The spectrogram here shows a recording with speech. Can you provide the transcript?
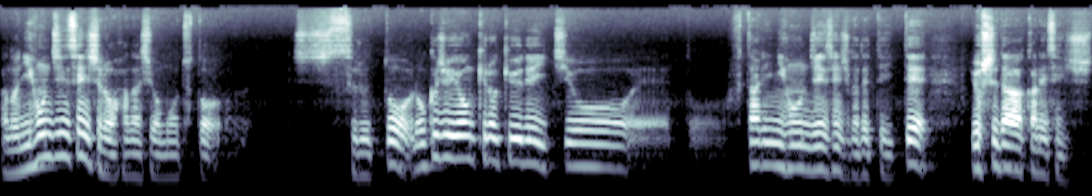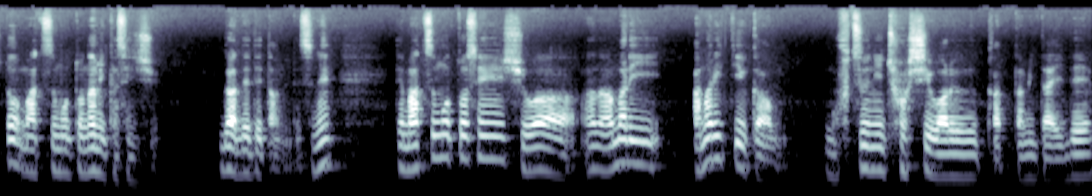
あの日本人選手の話をもうちょっとすると64キロ級で一応、えーと、2人日本人選手が出ていて吉田茜選手と松本奈美香選手が出てたんですね。で松本選手はあのあまりあまりっていうかもう普通に調子悪かったみたいで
